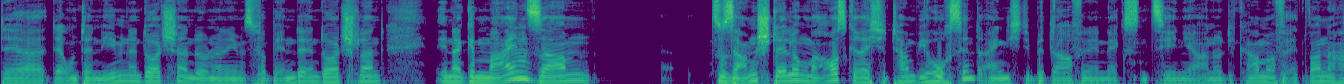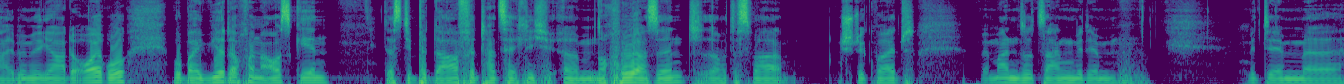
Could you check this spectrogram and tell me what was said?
der, der Unternehmen in Deutschland, der Unternehmensverbände in Deutschland, in einer gemeinsamen Zusammenstellung mal ausgerechnet haben, wie hoch sind eigentlich die Bedarfe in den nächsten zehn Jahren. Und die kamen auf etwa eine halbe Milliarde Euro, wobei wir davon ausgehen, dass die Bedarfe tatsächlich ähm, noch höher sind. Aber das war ein Stück weit, wenn man sozusagen mit dem, mit dem äh,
